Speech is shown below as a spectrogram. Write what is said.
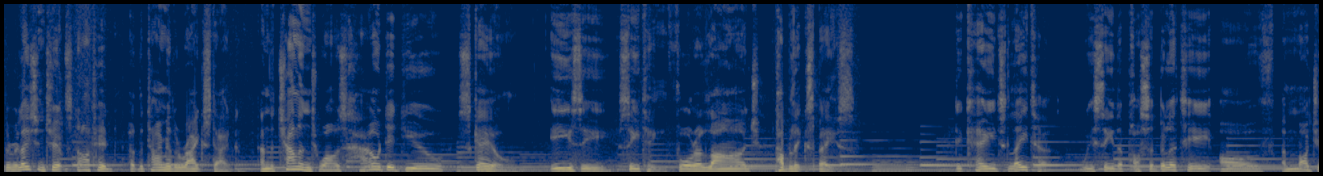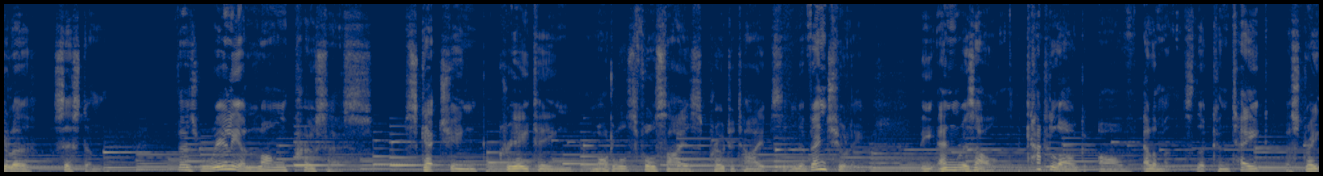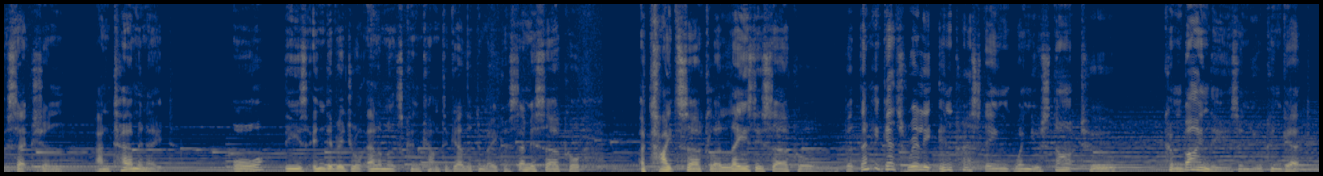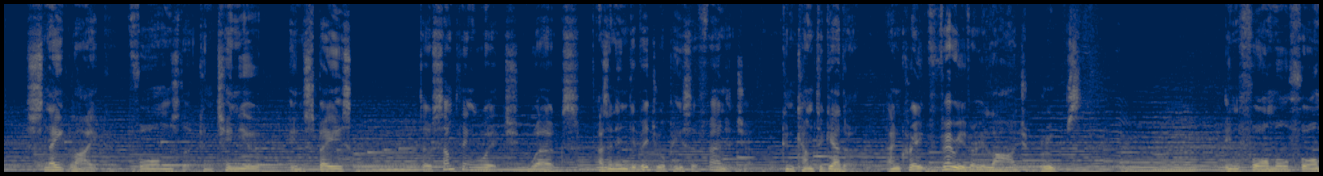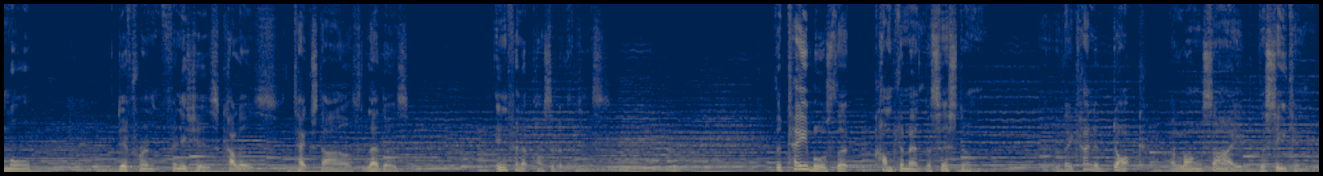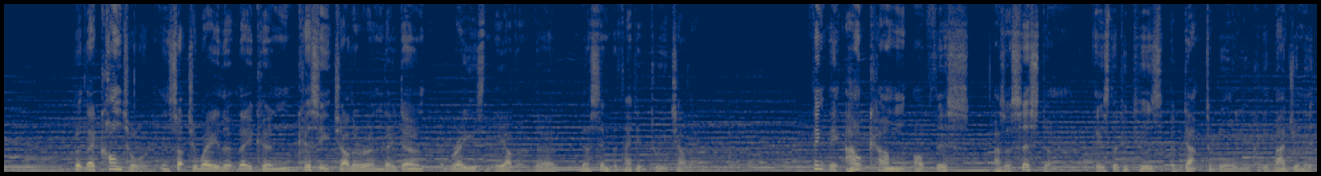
The relationship started at the time of the Reichstag, and the challenge was how did you scale easy seating for a large public space? Decades later, we see the possibility of a modular system. There's really a long process sketching, creating models, full-size prototypes, and eventually the end result catalogue of elements that can take a straight section and terminate. Or these individual elements can come together to make a semicircle, a tight circle, a lazy circle. But then it gets really interesting when you start to combine these and you can get snake-like forms that continue in space. So something which works as an individual piece of furniture can come together and create very, very large groups. Informal, formal, different finishes, colors, textiles, leathers, infinite possibilities. The tables that complement the system, they kind of dock alongside the seating, but they're contoured in such a way that they can kiss each other and they don't raise the other. They're, they're sympathetic to each other. I think the outcome of this as a system is that it is adaptable. You could imagine it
